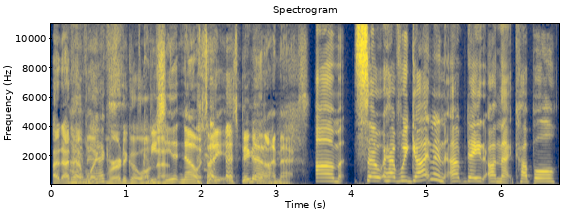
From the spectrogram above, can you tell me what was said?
I'd, I'd have like vertigo on Have you that. seen it? No, it's not. It's bigger No. than IMAX. Um, so have we gotten an update on that couple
